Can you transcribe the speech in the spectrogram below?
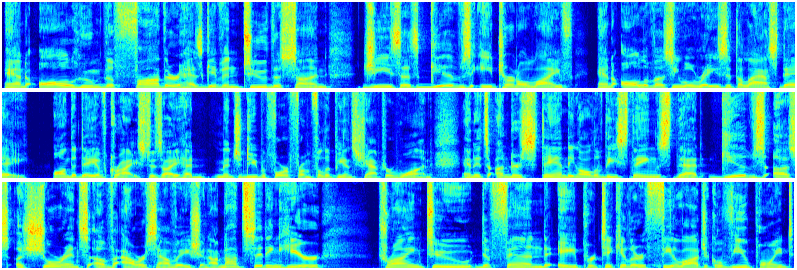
And all whom the Father has given to the Son, Jesus gives eternal life, and all of us he will raise at the last day on the day of Christ, as I had mentioned to you before from Philippians chapter 1. And it's understanding all of these things that gives us assurance of our salvation. I'm not sitting here trying to defend a particular theological viewpoint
